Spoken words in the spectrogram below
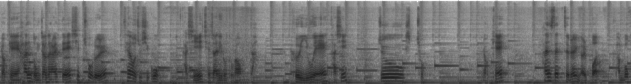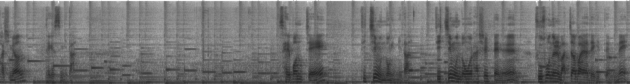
이렇게 한 동작을 할 때 10초를 세워주시고 다시 제자리로 돌아옵니다. 그 이후에 다시 쭉 10초 이렇게 한 세트를 10번 반복하시면 되겠습니다. 세 번째, 뒷짐 운동입니다. 뒷짐 운동을 하실 때는 두 손을 맞잡아야 되기 때문에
